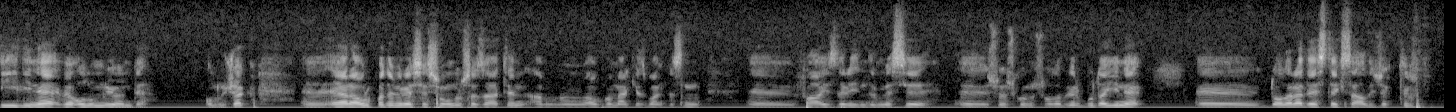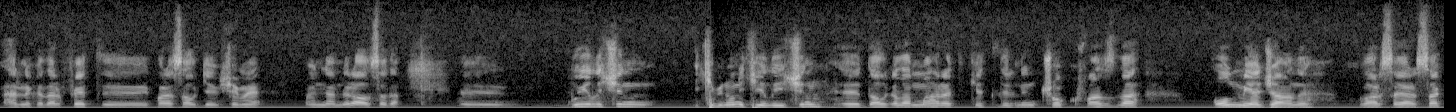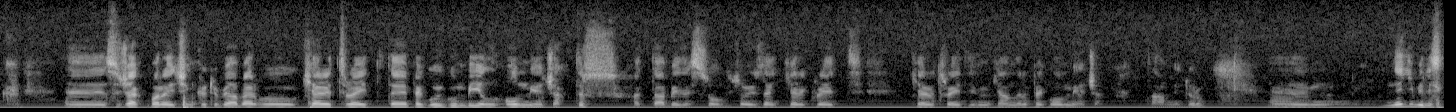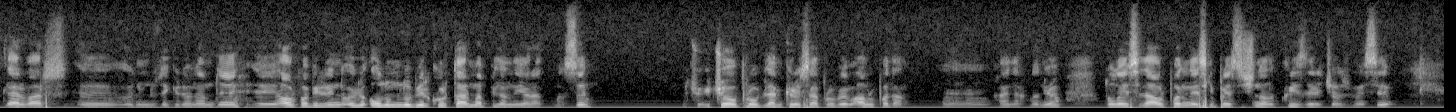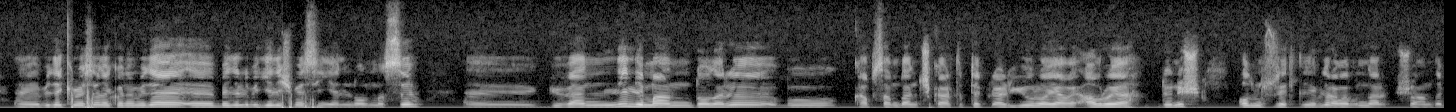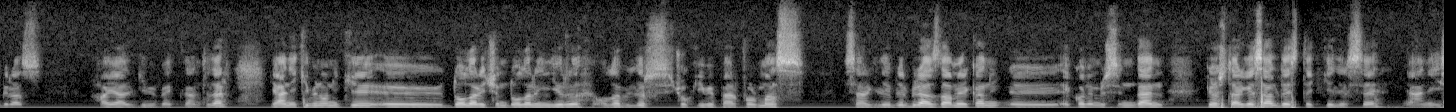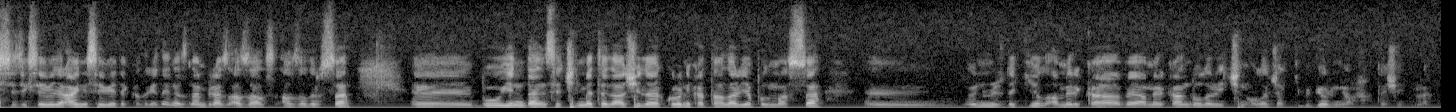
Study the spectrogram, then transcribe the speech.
iyiliğine ve olumlu yönde olacak. E, eğer Avrupa'da bir resesyon olursa zaten Avrupa Merkez Bankası'nın e, faizleri indirmesi e, söz konusu olabilir. Bu da yine dolara destek sağlayacaktır. Her ne kadar FED parasal gevşeme önlemleri alsa da. Bu yıl için 2012 yılı için e, dalgalanma hareketlerinin çok fazla olmayacağını varsayarsak e, sıcak para için kötü bir haber. Bu carry trade'de pek uygun bir yıl olmayacaktır. Hatta belirsiz olduğu için. O yüzden carry trade, carry trade imkanları pek olmayacak tahmin ediyorum. E, ne gibi riskler var e, önümüzdeki dönemde? E, Avrupa Birliği'nin olumlu bir kurtarma planı yaratması. Çünkü çoğu problem, küresel problem Avrupa'dan e, kaynaklanıyor. Dolayısıyla Avrupa'nın eski prestijini alıp krizleri çözmesi. E, bir de küresel ekonomide e, belirli bir gelişme sinyalinin olması. Güvenli liman doları bu kapsamdan çıkartıp tekrar Euro'ya ve Avro'ya dönüş olumsuz etkileyebilir ama bunlar şu anda biraz hayal gibi beklentiler. Yani 2012 e, dolar için doların yarı olabilir. Çok iyi bir performans sergileyebilir. Biraz da Amerikan e, ekonomisinden göstergesel destek gelirse yani işsizlik seviyeleri aynı seviyede kalır ya da en azından biraz azal, azalırsa e, bu yeniden seçilme telaşıyla kronik hatalar yapılmazsa e, önümüzdeki yıl Amerika ve Amerikan doları için olacak gibi görünüyor. Teşekkürler.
